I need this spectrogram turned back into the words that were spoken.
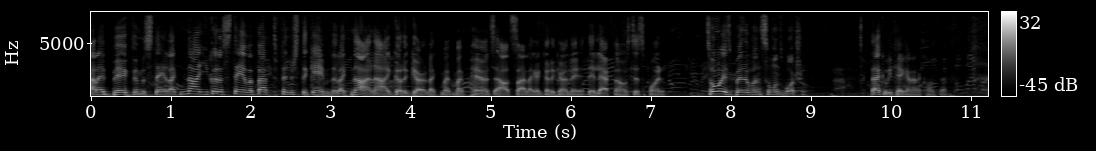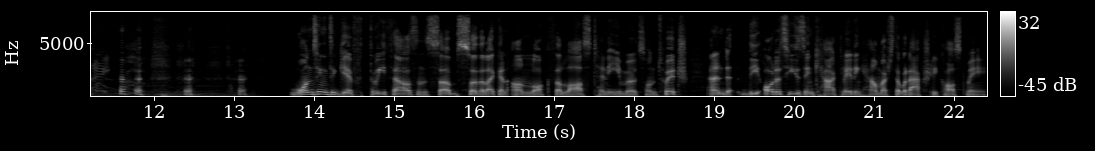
And I begged them to stay, like, nah, you gotta stay, I'm about to finish the game. They're like, nah, nah, I gotta go. Like, my, my parents are outside, like, I gotta go. And they, they left, and I was disappointed. It's always better when someone's watching. That could be taken out of context. wanting to gift 3,000 subs so that I can unlock the last 10 emotes on Twitch, and the oddities in calculating how much that would actually cost me.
